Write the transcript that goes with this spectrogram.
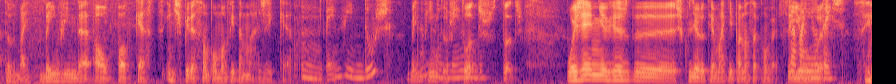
tudo bem? Bem-vinda ao podcast Inspiração para uma Vida Mágica. Hum, Bem-vindos. Bem-vindos, Também, todos, todos. Hoje é a minha vez de escolher o tema aqui para a nossa conversa. Está E bem, eu eh, deixo. Sim,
